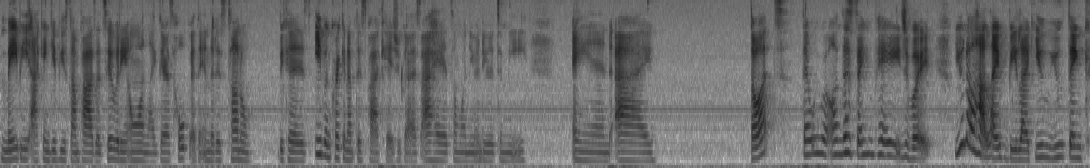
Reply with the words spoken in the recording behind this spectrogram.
maybe I can give you some positivity on like there's hope at the end of this tunnel because even cranking up this podcast, you guys, I had someone near and dear to me, and I thought that we were on the same page, but you know how life be like. You you think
